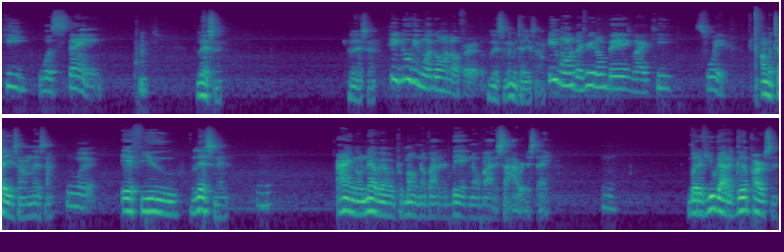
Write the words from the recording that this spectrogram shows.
he was staying. Listen. Listen. He knew he wasn't going no further. Listen, let me tell you something. He wanted to hear them beg like he sweat. I'm gonna tell you something, listen. What? If you listening, Mhm. I ain't gonna never ever promote nobody to beg nobody sorry to stay. Mm. But if you got a good person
